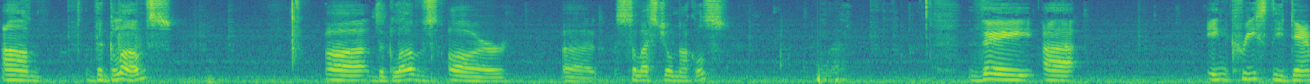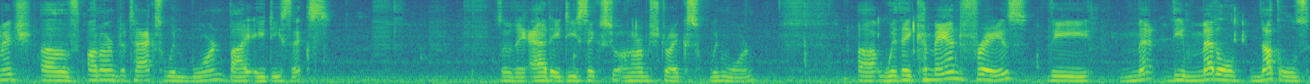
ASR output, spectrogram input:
Um, the gloves. Uh, the gloves are uh, celestial knuckles. They uh, increase the damage of unarmed attacks when worn by a d6. So they add a d6 to unarmed strikes when worn. Uh, with a command phrase, the me- the metal knuckles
